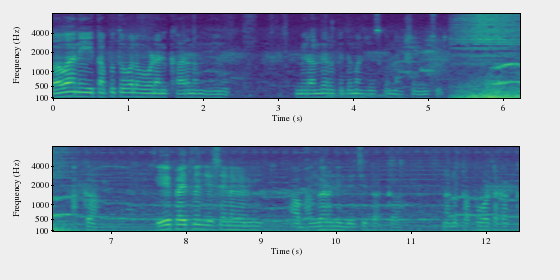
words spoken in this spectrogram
భవాని ఈ తప్పు తోవల పోవడానికి కారణం నేను. మీరందరూ పెద్ద మనిషి చేసుకుని నాకు క్షమించు అక్క ఏ ప్రయత్నం చేసైనా కానీ ఆ బంగారం నేను తెచ్చి అక్క. నన్ను తప్పు పట్టకక్క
